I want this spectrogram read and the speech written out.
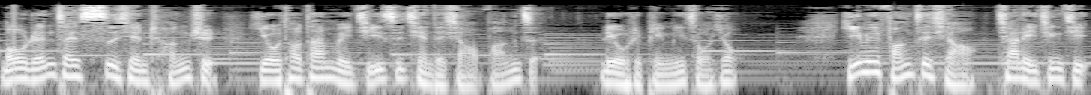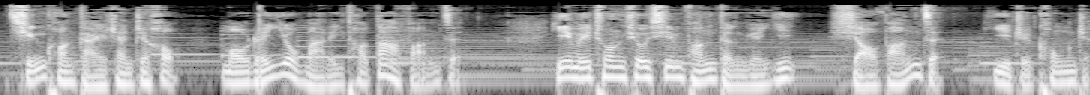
某人在四线城市有套单位集资建的小房子，六十平米左右。因为房子小，家里经济情况改善之后，某人又买了一套大房子。因为装修新房等原因，小房子一直空着。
